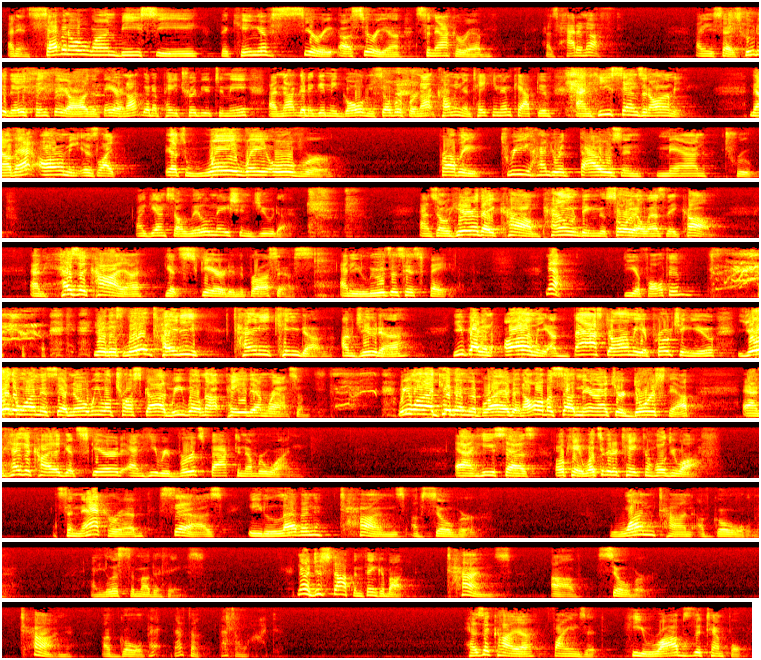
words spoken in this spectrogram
And in 701 BC, the king of Syria, uh, Syria, Sennacherib, has had enough. And he says, Who do they think they are that they are not going to pay tribute to me and not going to give me gold and silver for not coming and taking them captive? And he sends an army. Now, that army is like, it's way, way over probably 300,000 man troop against a little nation, Judah. And so here they come, pounding the soil as they come. And Hezekiah gets scared in the process. And he loses his faith. Now, do you fault him? You're this little tiny, tiny kingdom of Judah. You've got an army, a vast army approaching you. You're the one that said, no, we will trust God. We will not pay them ransom. We want to give them the bribe, and all of a sudden they're at your doorstep. And Hezekiah gets scared and he reverts back to number one. And he says, okay, what's it going to take to hold you off? Sennacherib says 11 tons of silver, one ton of gold, and he lists some other things. Now just stop and think about tons of silver. Ton of gold. That, that's, a, that's a lot. Hezekiah finds it. He robs the temple.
